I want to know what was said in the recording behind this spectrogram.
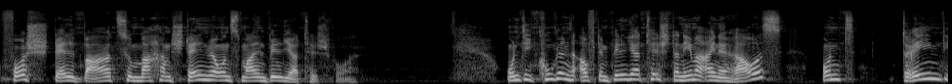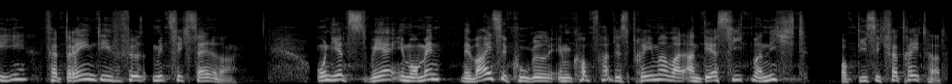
vorstellbar zu machen, stellen wir uns mal einen Billardtisch vor. Und die Kugeln auf dem Billardtisch, da nehmen wir eine raus und drehen die, verdrehen die für, mit sich selber. Und jetzt, wer im Moment eine weiße Kugel im Kopf hat, ist prima, weil an der sieht man nicht, ob die sich verdreht hat.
